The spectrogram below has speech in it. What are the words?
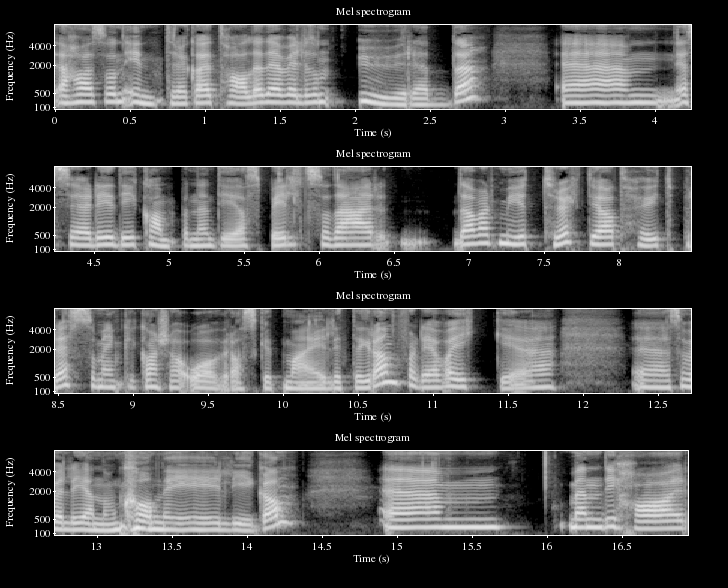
jeg har sånn inntrykk av Italia, de er veldig sånn uredde. Eh, jeg ser det i de kampene de har spilt, så det, er, det har vært mye trøkk. De har hatt høyt press, som egentlig kanskje har overrasket meg litt, grann, for det var ikke eh, så veldig gjennomgående i ligaen. Eh, men de har,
